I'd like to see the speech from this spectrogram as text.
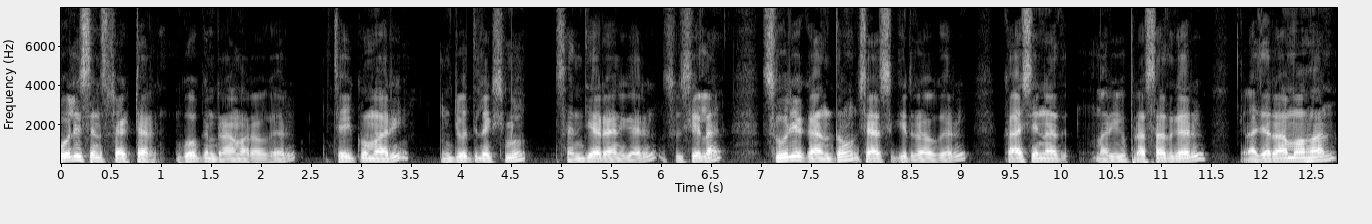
పోలీస్ ఇన్స్పెక్టర్ గోకిన్ రామారావు గారు జయకుమారి జ్యోతిలక్ష్మి సంధ్యారాణి గారు సుశీల సూర్యకాంతం శాసగిరిరావు గారు కాశీనాథ్ మరియు ప్రసాద్ గారు రాజారామ్మోహన్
